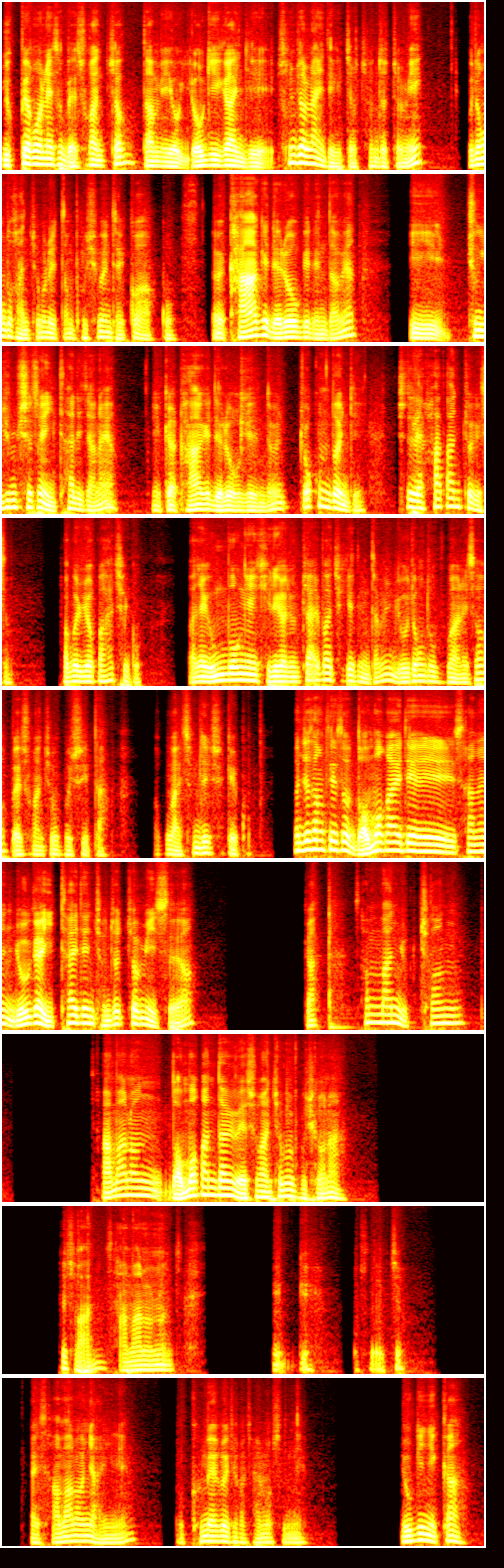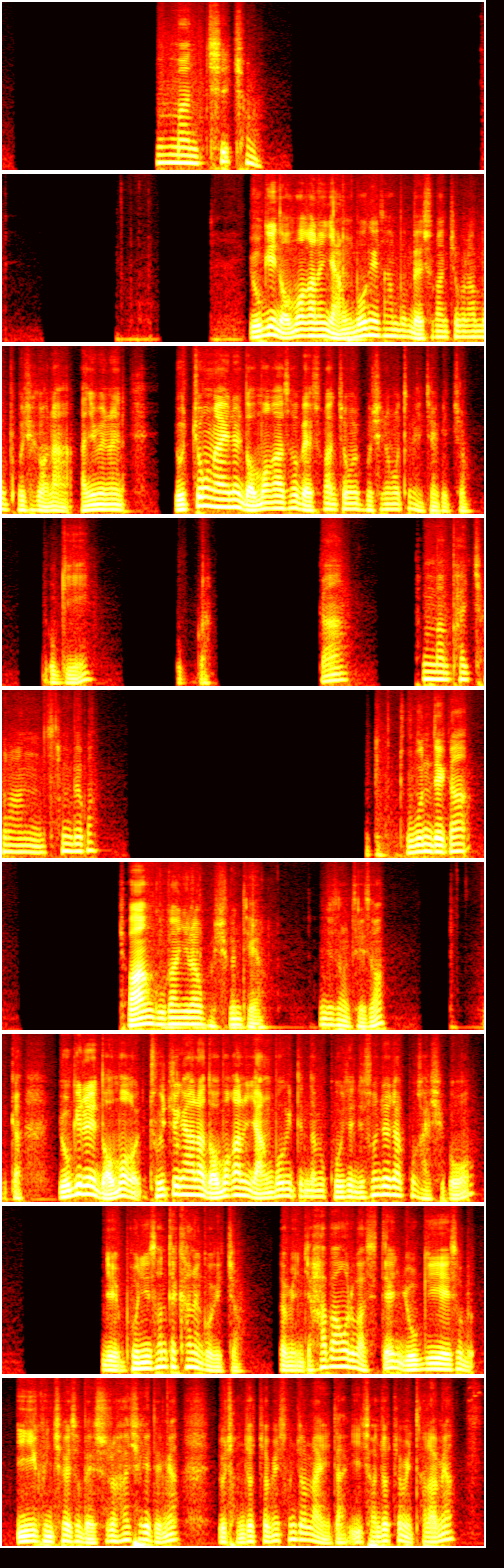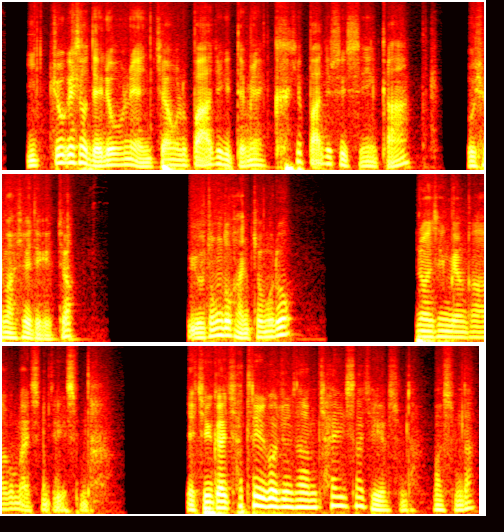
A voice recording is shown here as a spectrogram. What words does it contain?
600원에서 매수 관점, 그다음에 여, 여기가 이제 손절 라인이 되겠죠. 전저점이. 그 정도 관점으로 일단 보시면 될 것 같고. 그다음에 강하게 내려오게 된다면 이 중심 추세선 이탈이잖아요. 그러니까 강하게 내려오게 된다면 조금 더 이제 추세 하단 쪽에서 잡으려고 하시고 만약에 음봉의 길이가 좀 짧아지게 된다면 이 정도 구간에서 매수 관점을 볼 수 있다. 라고 말씀드릴 수 있겠고. 현재 상태에서 넘어가야 될 산은 여기가 이탈된 전저점이 있어요. 그러니까 36,000 4만 원 넘어간 다음에 매수 관점을 보시거나 최소한 4만 원은 이게 없어졌죠? 아니 4만 원이 아니네요. 금액을 제가 잘못 썼네요. 여기니까 3만 7천 원. 여기 넘어가는 양봉에서 한번 매수 관점을 한번 보시거나 아니면은 이쪽 라인을 넘어가서 매수 관점을 보시는 것도 괜찮겠죠. 여기 볼까? 그러니까 38,300원? 두 군데가 저항 구간이라고 보시면 돼요. 현재 상태에서. 그러니까 여기를 넘어 둘 중에 하나 넘어가는 양봉이 뜬다면 거기서 이제 손절 잡고 가시고 이제 본인 선택하는 거겠죠. 그다음에 이제 하방으로 봤을 땐 여기에서 이 근처에서 매수를 하시게 되면 이 전저점이 손절 라인이다. 이 전저점이 이탈하면 이쪽에서 내려오는 N장으로 빠지기 때문에 크게 빠질 수 있으니까 조심하셔야 되겠죠. 이 정도 관점으로 인원생명과학을 말씀드리겠습니다. 네, 지금까지 차트 읽어준 사람 차일사제였습니다. 고맙습니다.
